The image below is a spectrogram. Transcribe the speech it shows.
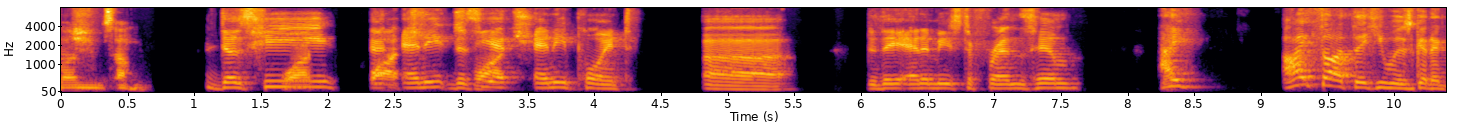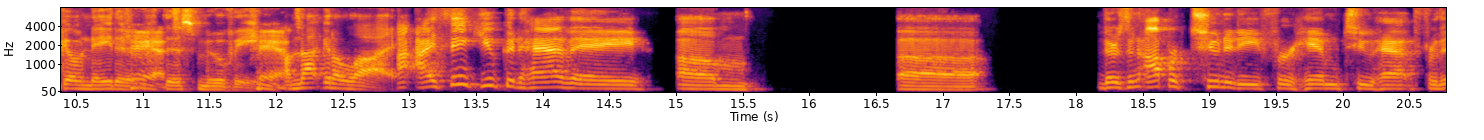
Quaritch. something. Does he Squatch. at Squatch. any does he at any point uh do they enemies to friends him? I I thought that he was gonna go native Can't. this movie. Can't. I'm not gonna lie. I, I think you could have a um uh there's an opportunity for him to have for the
